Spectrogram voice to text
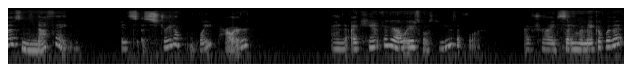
Does nothing. It's a straight up white powder, and I can't figure out what you're supposed to use it for. I've tried setting my makeup with it,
